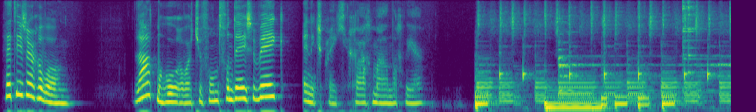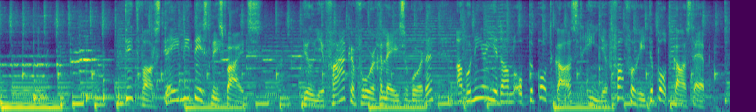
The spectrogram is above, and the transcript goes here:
Het is er gewoon. Laat me horen wat je vond van deze week en ik spreek je graag maandag weer. Dit was Daily Business Bites. Wil je vaker voorgelezen worden? Abonneer je dan op de podcast in je favoriete podcast-app.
